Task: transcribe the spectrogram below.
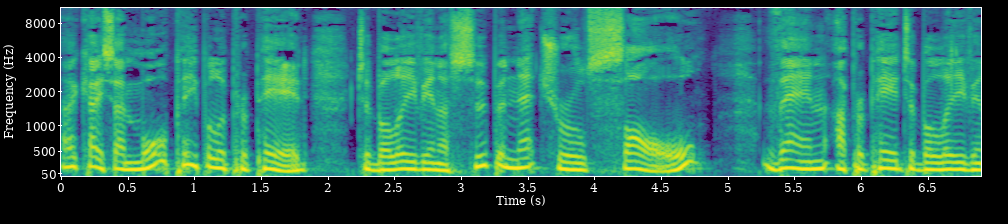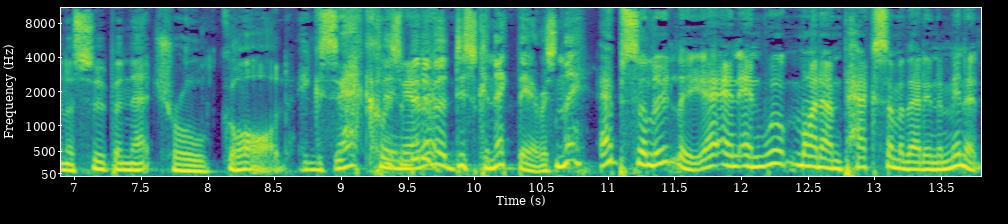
Okay, so more people are prepared to believe in a supernatural soul than are prepared to believe in a supernatural God. Exactly. There's a Now bit of a disconnect there, isn't there? Absolutely, and and we might unpack some of that in a minute.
